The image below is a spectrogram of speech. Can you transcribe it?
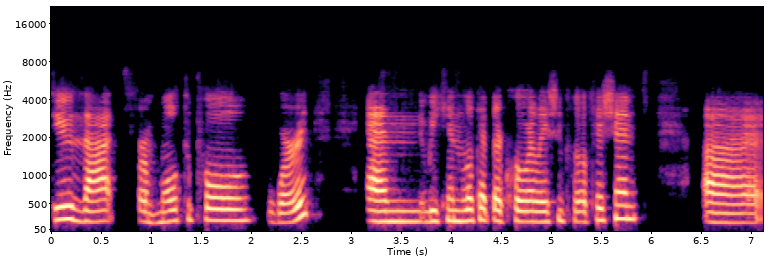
do that for multiple words and we can look at their correlation coefficient. Uh,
